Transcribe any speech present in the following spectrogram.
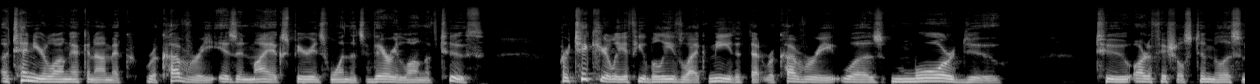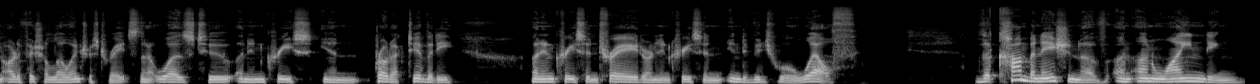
a 10 year long economic recovery is, in my experience, one that's very long of tooth particularly if you believe, like me, that that recovery was more due to artificial stimulus and artificial low interest rates than it was to an increase in productivity, an increase in trade, or an increase in individual wealth. The combination of an unwinding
